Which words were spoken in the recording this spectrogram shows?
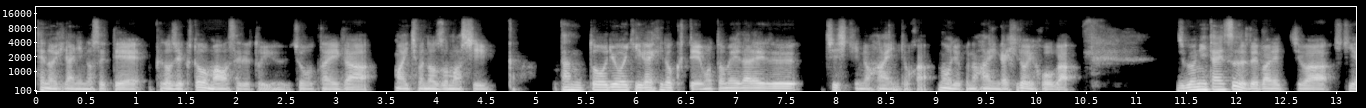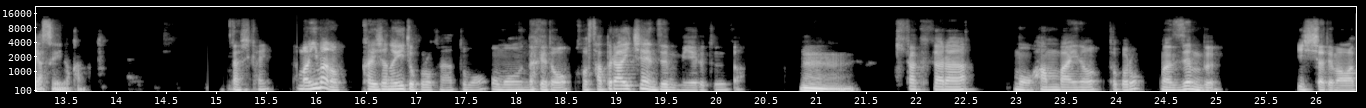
手のひらに乗せてプロジェクトを回せるという状態が、まあ一番望ましいかな。担当領域が広くて求められる知識の範囲とか能力の範囲が広い方が、自分に対するレバレッジは聞きやすいのかなと。あ、確かに。まあ今の会社のいいところかなとも思うんだけど、こうサプライチェーン全部見えるというか、うん。企画からもう販売のところ、まあ、全部一社で回っ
